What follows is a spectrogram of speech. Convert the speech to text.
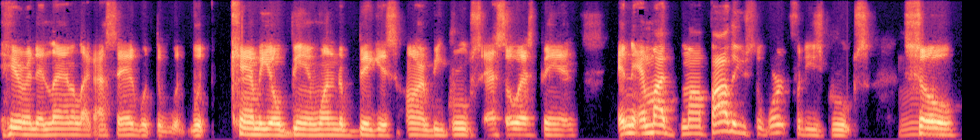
here in Atlanta, like I said, with the with, with Cameo being one of the biggest R&B groups, SOS being, and and my my father used to work for these groups, so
